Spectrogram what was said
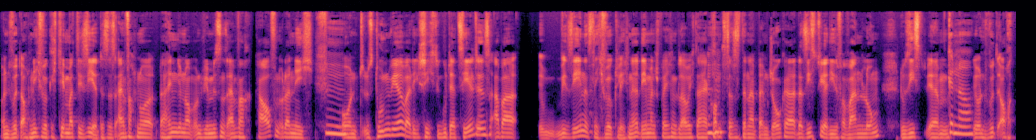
und wird auch nicht wirklich thematisiert. Das ist einfach nur dahin genommen und wir müssen es einfach kaufen oder nicht. Hm. Und das tun wir, weil die Geschichte gut erzählt ist, aber wir sehen es nicht wirklich, ne? Dementsprechend glaube ich, daher mhm. kommt es, dass es dann halt beim Joker, da siehst du ja diese Verwandlung. Du siehst ähm, genau. und wird auch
